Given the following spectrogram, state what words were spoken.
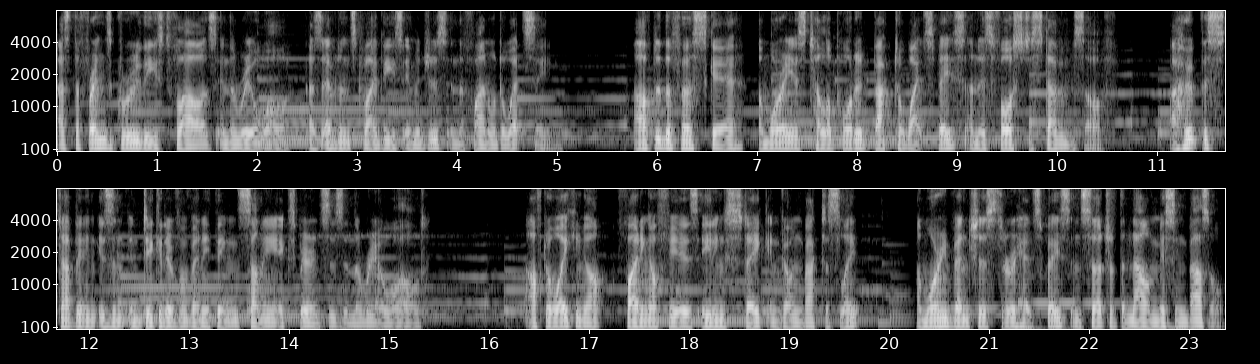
as the friends grew these flowers in the real world, as evidenced by these images in the final duet scene. After the first scare, Omori is teleported back to white space and is forced to stab himself. I hope this stabbing isn't indicative of anything Sunny experiences in the real world. After waking up, fighting off fears, eating steak, and going back to sleep, Omori ventures through Headspace in search of the now missing Basil.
